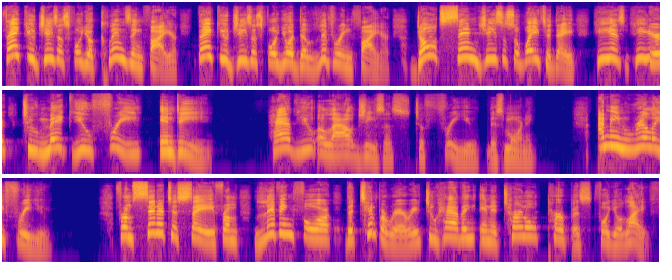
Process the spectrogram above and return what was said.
Thank you, Jesus, for your cleansing fire. Thank you, Jesus, for your delivering fire. Don't send Jesus away today. He is here to make you free indeed. Have you allowed Jesus to free you this morning? I mean, really free you from sinner to save, from living for the temporary to having an eternal purpose for your life.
